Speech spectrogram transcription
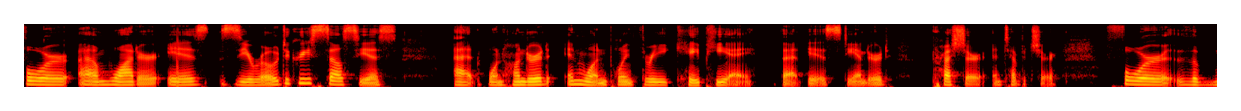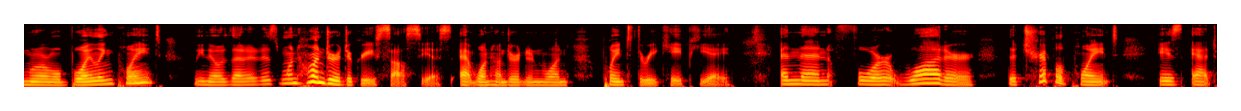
for um, water is 0 degrees Celsius at 101.3 kPa. That is standard pressure and temperature. For the normal boiling point, we know that it is 100 degrees Celsius at 101.3 kPa. And then for water, the triple point is at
